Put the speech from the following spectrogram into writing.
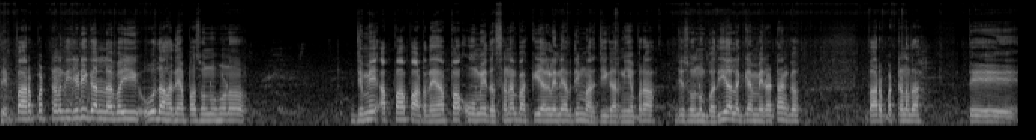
ਤੇ ਪਰ ਪੱਟਣ ਦੀ ਜਿਹੜੀ ਗੱਲ ਆ ਬਾਈ, ਉਹ ਦੱਸਦੇ ਆਪਾਂ ਤੁਹਾਨੂੰ ਹੁਣ। ਜਿਵੇਂ ਆਪਾਂ ਪੱਟਦੇ ਆ ਆਪਾਂ ਉਵੇਂ ਦੱਸਣਾ, ਬਾਕੀ ਅਗਲੇ ਨੇ ਆਪਦੀ ਮਰਜ਼ੀ ਕਰਨੀ ਆ ਭਰਾ। ਜੇ ਤੁਹਾਨੂੰ ਵਧੀਆ ਲੱਗਿਆ ਮੇਰਾ ਢੰਗ, ਪਰ ਪੱਟਣ ਦਾ, ਤੇ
